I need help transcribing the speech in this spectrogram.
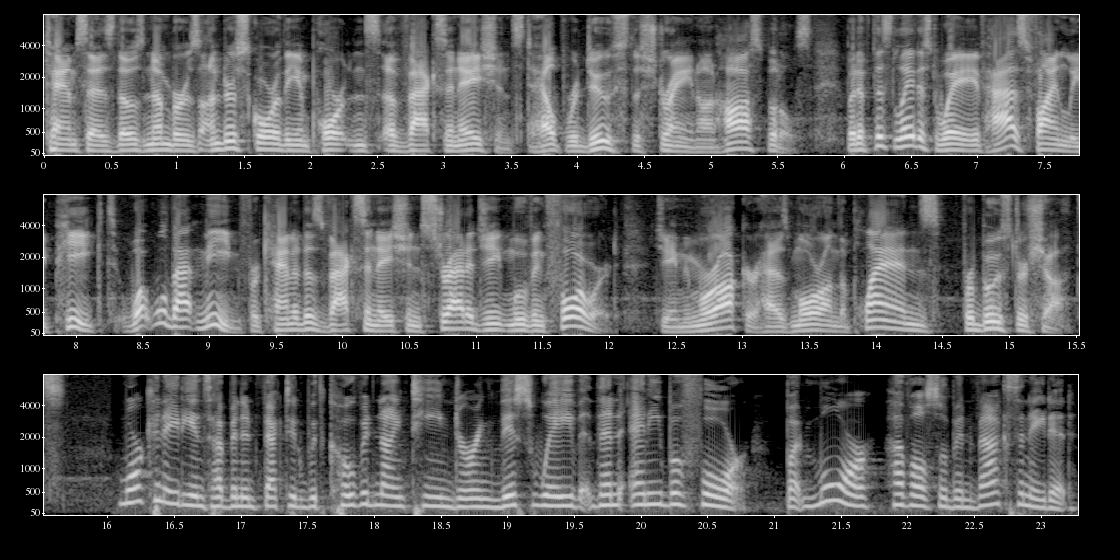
Tam says those numbers underscore the importance of vaccinations to help reduce the strain on hospitals. But if this latest wave has finally peaked, what will that mean for Canada's vaccination strategy moving forward? Jamie Mauracher has more on the plans for booster shots. More Canadians have been infected with COVID 19 during this wave than any before but more have also been vaccinated.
